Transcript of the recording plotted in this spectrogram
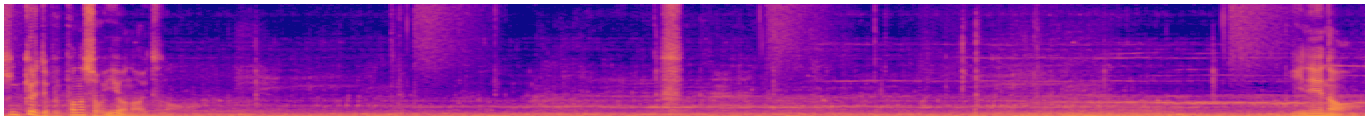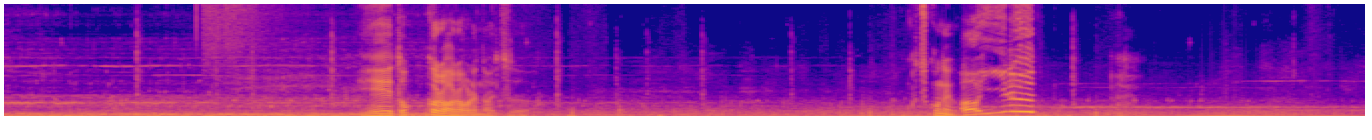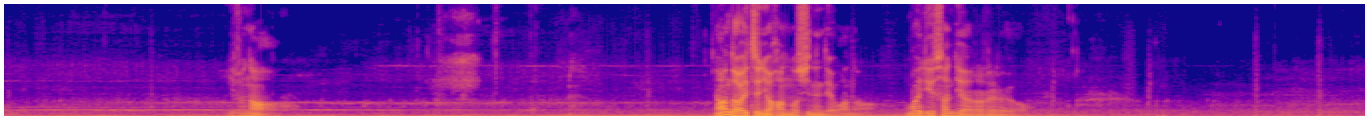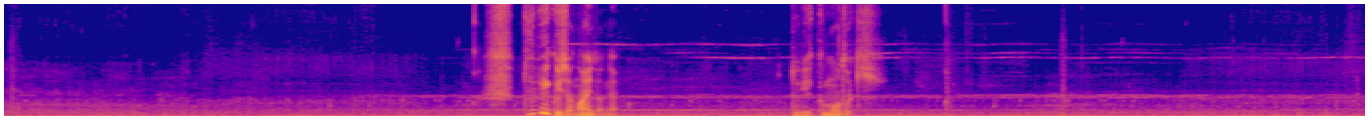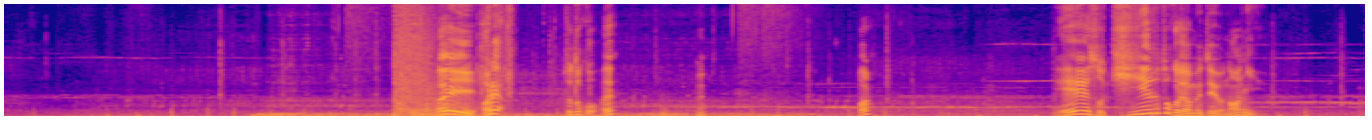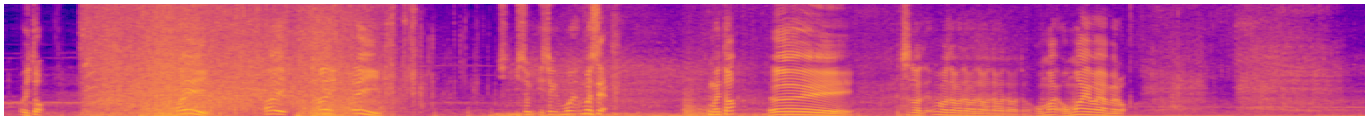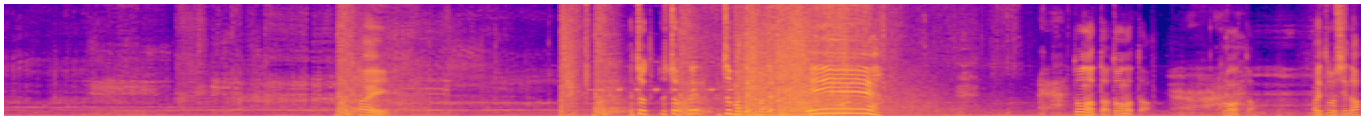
近距離でぶっ放した方がいいよなあいつな。いねえな。えー、どっから現れんのあいつ。こっち来ねえ。あいるるな。なんであいつには反応しねえんだよ罠お前硫酸でやられろよ。ルビックじゃないんだね。ルビックもどきはいあれ？どこ？え？ん？あれ？えー、そう消えるとかやめてよ。何？あいた。はい。はい。はい。はい。ちょ急ぎ急ぎもうもう一回もういた？えい。ちょっと待って待って待って待って待って待って。お前お前はやめろ。はい。ちょちょえちょ待って待って。ええー、どうなった？どうなった？どうなった？あいつも死んだ？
